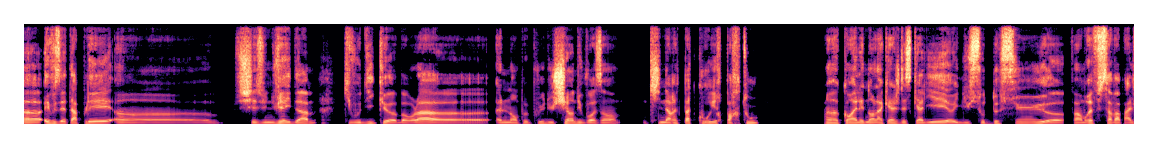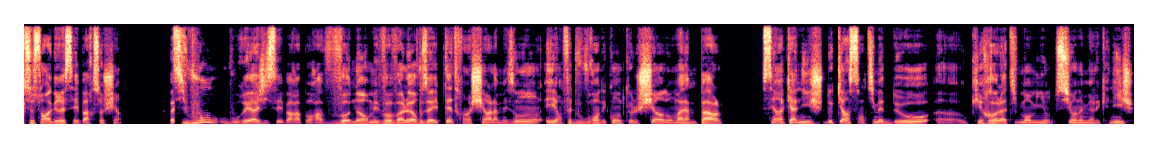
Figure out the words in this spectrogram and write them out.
euh, et vous êtes appelé euh, chez une vieille dame qui vous dit que bah voilà, euh, elle n'en peut plus du chien du voisin qui n'arrête pas de courir partout. Euh, quand elle est dans la cage d'escalier, euh, il lui saute dessus. Enfin bref, ça va pas. Elle se sent agressée par ce chien. Bah, si vous, vous réagissez par rapport à vos normes et vos valeurs, vous avez peut-être un chien à la maison et en fait vous vous rendez compte que le chien dont madame parle, c'est un caniche de 15 cm de haut, euh, qui est relativement mignon si on aime bien les caniches.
